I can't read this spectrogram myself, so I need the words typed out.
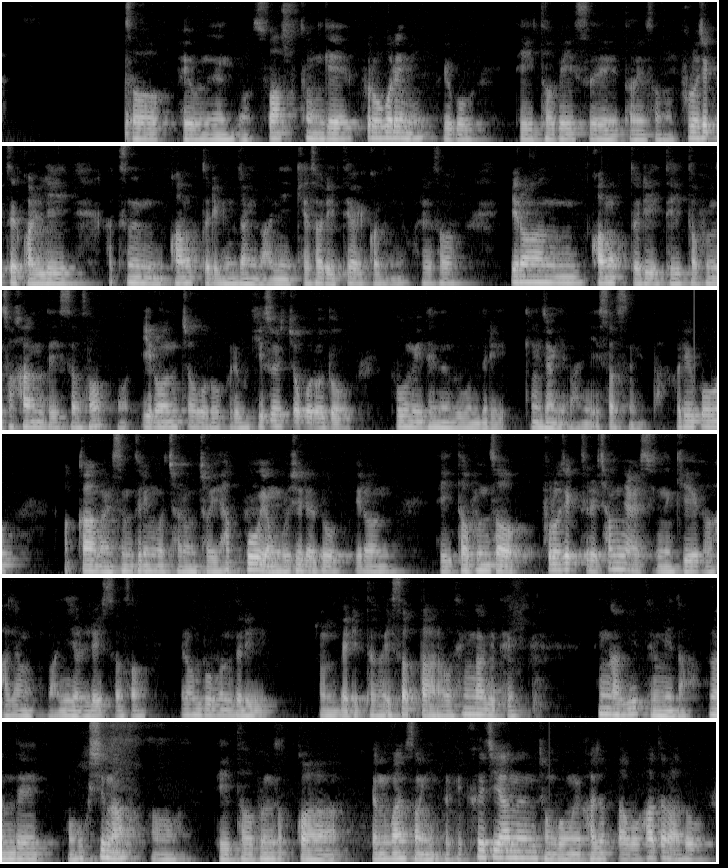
에서 배우는 뭐 수학, 통계, 프로그래밍, 그리고 데이터베이스에 더해서 뭐 프로젝트 관리 같은 과목들이 굉장히 많이 개설이 되어 있거든요. 그래서 이런 과목들이 데이터 분석하는 데 있어서 뭐 이론적으로 그리고 기술적으로도 도움이 되는 부분들이 굉장히 많이 있었습니다. 그리고 아까 말씀드린 것처럼 저희 학부 연구실에도 이런 데이터 분석 프로젝트를 참여할 수 있는 기회가 가장 많이 열려 있어서 이런 부분들이 좀 메리트가 있었다라고 생각이 되, 생각이 듭니다. 그런데 어, 혹시나 어, 데이터 분석과 연관성이 그렇게 크지 않은 전공을 가졌다고 하더라도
